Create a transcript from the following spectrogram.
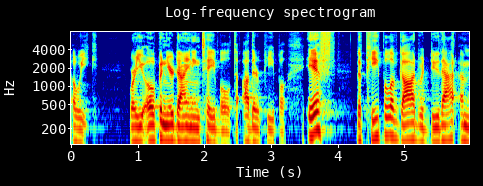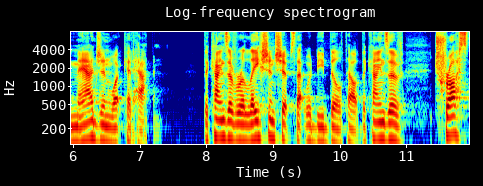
a week where you open your dining table to other people. If the people of God would do that, imagine what could happen. The kinds of relationships that would be built out, the kinds of trust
